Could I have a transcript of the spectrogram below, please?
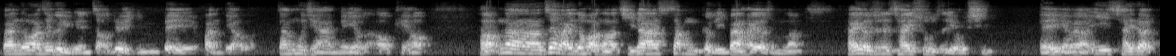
不然的话，这个语言早就已经被换掉了，但目前还没有了。OK 哈，好，那再来的话呢，其他上个礼拜还有什么呢？还有就是猜数字游戏，哎，有没有一猜到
